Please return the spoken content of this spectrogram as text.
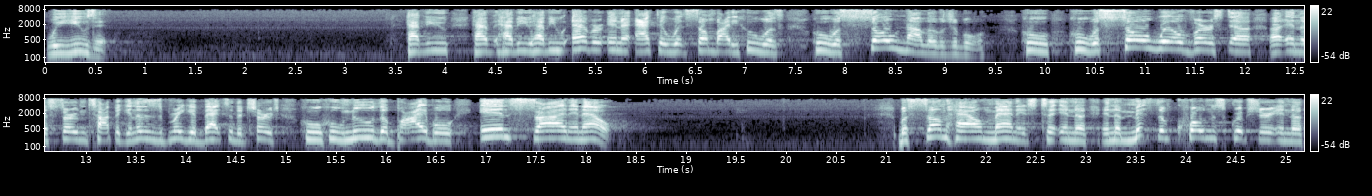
we use it. Have you, have, have you, have you ever interacted with somebody who was, who was so knowledgeable, who, who was so well versed uh, uh, in a certain topic, and let's just bring it back to the church, who, who knew the Bible inside and out? but somehow managed to, in the, in the midst of quoting scripture, in the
